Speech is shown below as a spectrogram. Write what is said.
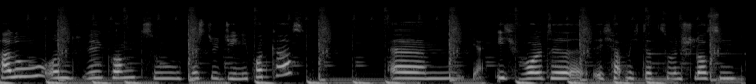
Hallo und willkommen zu Mystery Genie Podcast. Ähm, ja, ich wollte, ich habe mich dazu entschlossen,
